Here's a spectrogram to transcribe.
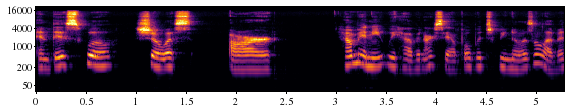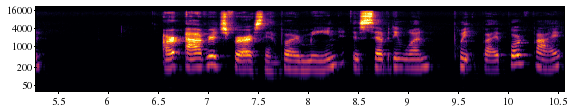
And this will show us our how many we have in our sample, which we know is 11 our average for our sample, our mean, is 71.545.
